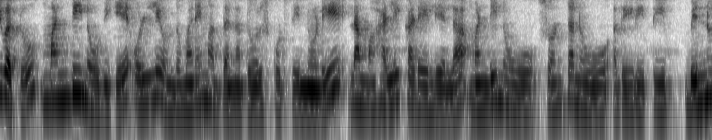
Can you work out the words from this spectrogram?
ಇವತ್ತು ಮಂಡಿ ನೋವಿಗೆ ಒಳ್ಳೆಯ ಒಂದು ಮನೆಮದ್ದನ್ನು ತೋರಿಸ್ಕೊಡ್ತೀನಿ ನೋಡಿ. ನಮ್ಮ ಹಳ್ಳಿ ಕಡೆಯಲ್ಲಿ ಎಲ್ಲ ಮಂಡಿ ನೋವು, ಸೊಂಟ ನೋವು, ಅದೇ ರೀತಿ ಬೆನ್ನು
